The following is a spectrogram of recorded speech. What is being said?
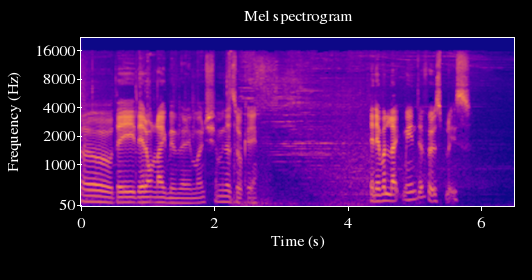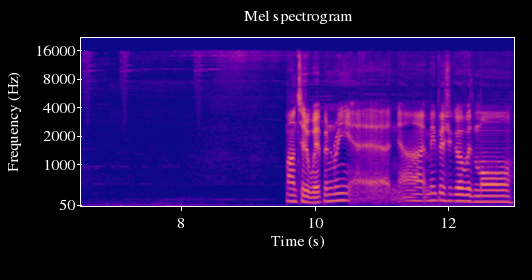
Oh, they, they don't like me very much. I mean, that's okay. They never liked me in the first place. Mounted weaponry? Uh, no, maybe I should go with more...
